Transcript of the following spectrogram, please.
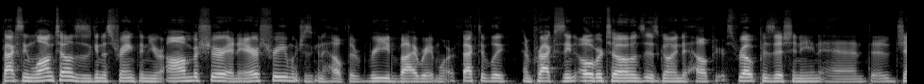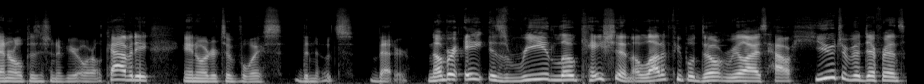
Practicing long tones is going to strengthen your embouchure and airstream, which is going to help the reed vibrate more effectively. And practicing overtones is going to help your throat positioning and the general position of your oral cavity in order to voice the notes better. Number eight is reed location. A lot of people don't realize how huge of a difference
